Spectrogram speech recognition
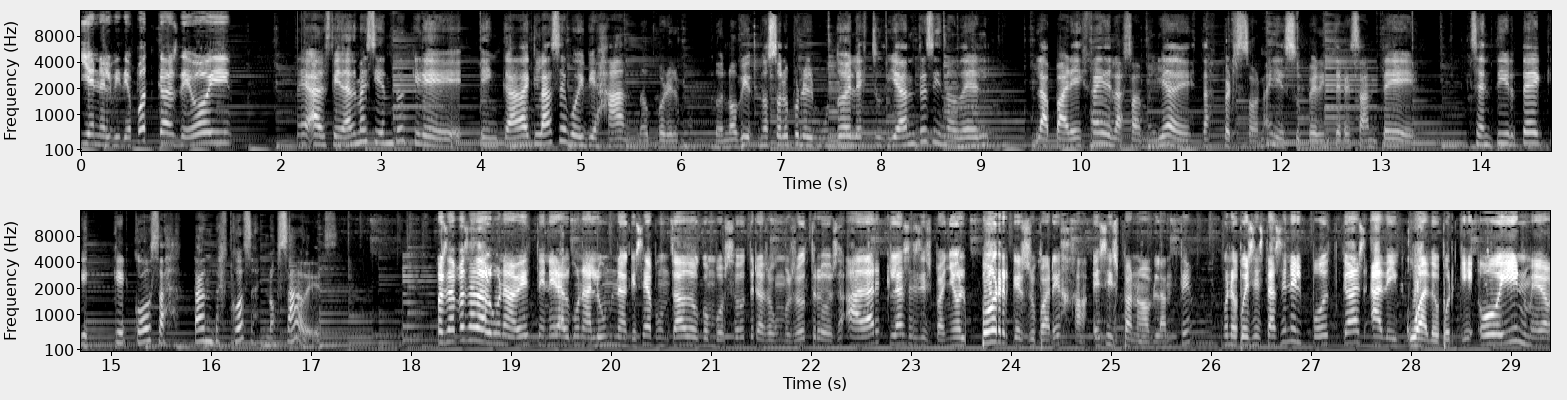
Y en el video podcast de hoy... Eh, al final me siento que en cada clase voy viajando por el mundo, no, no solo por el mundo del estudiante, sino de la pareja y de la familia de estas personas. Y es súper interesante sentirte que, qué cosas, tantas cosas no sabes. ¿Os ha pasado alguna vez tener alguna alumna que se ha apuntado con vosotras o con vosotros a dar clases de español porque su pareja es hispanohablante? Bueno, pues estás en el podcast adecuado, porque hoy me,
